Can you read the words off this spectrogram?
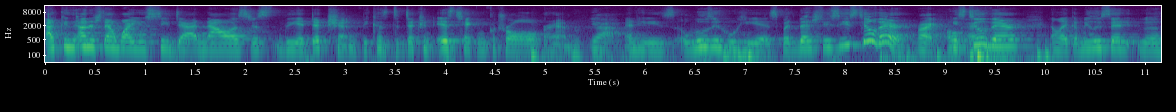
I can understand why you see dad now as just the addiction because the addiction is taking control over him. Yeah. And he's losing who he is, but there's, he's, he's still there. Right, He's okay. still there. And like Amelia said, uh,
